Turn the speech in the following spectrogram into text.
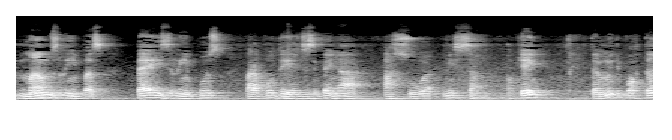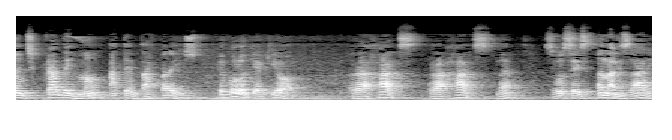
mãos limpas, pés limpos para poder desempenhar a sua missão, ok? Então é muito importante cada irmão atentar para isso. Eu coloquei aqui, ó, rahats, rahats, né? Se vocês analisarem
